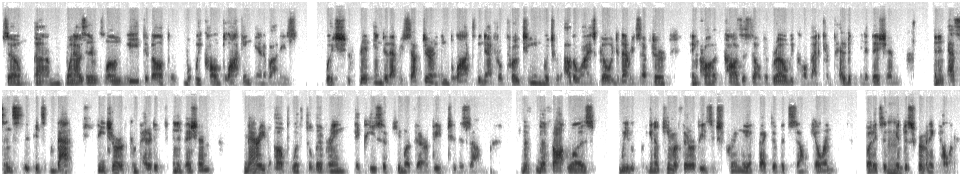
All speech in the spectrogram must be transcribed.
So um, when I was in ImClone, we developed what we called blocking antibodies, which fit into that receptor and blocked the natural protein, which would otherwise go into that receptor and cause the cell to grow. We call that competitive inhibition. And in essence, it's that feature of competitive inhibition married up with delivering a piece of chemotherapy to the cell. The, the thought was we, you know, chemotherapy is extremely effective at cell killing, but it's an mm-hmm. indiscriminate killer,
